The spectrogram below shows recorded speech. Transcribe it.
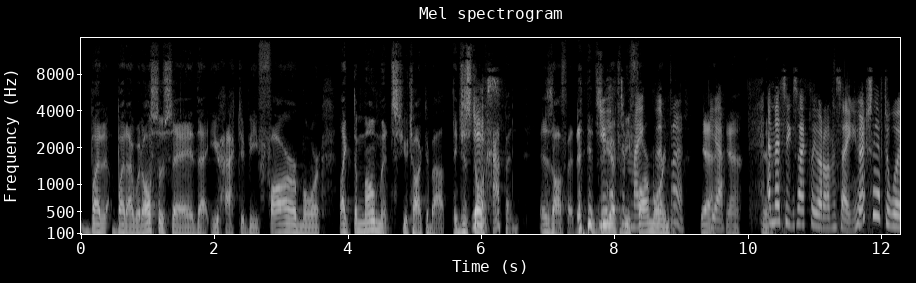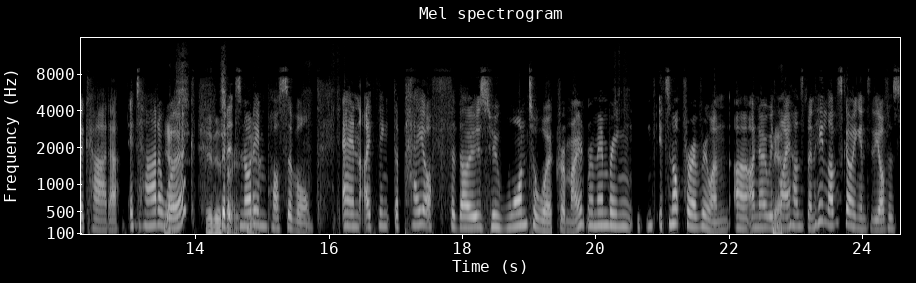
But but I would also say that you have to be far more like the moments you talked about. They just don't happen as often. so you, you have, have, to, be far more. Them. Yeah, yeah, yeah, yeah, And that's exactly what I'm saying. You actually have to work harder. It's harder yes, work, it is but harder, it's not yeah. impossible. And I think the payoff for those who want to work remote, remembering it's not for everyone. Uh, I know with yeah. my husband, he loves going into the office.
